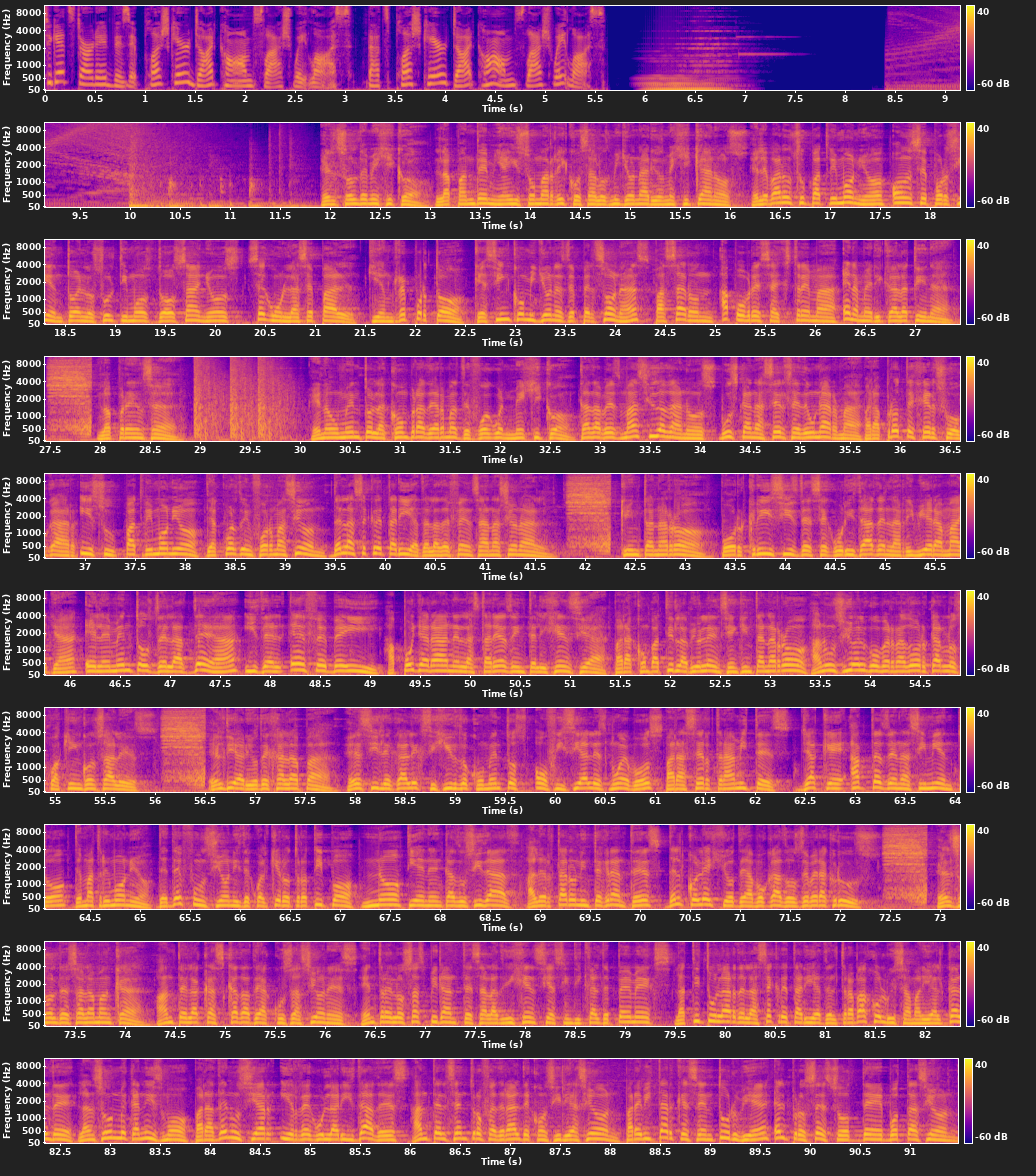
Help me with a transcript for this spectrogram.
To get started, visit plushcare.com slash weight loss. That's plushcare.com slash weight loss. El Sol de México. La pandemia hizo más ricos a los millonarios mexicanos. Elevaron su patrimonio 11% en los últimos dos años, según la CEPAL, quien reportó que 5 millones de personas pasaron a pobreza extrema en América Latina. La prensa. En aumento la compra de armas de fuego en México. Cada vez más ciudadanos buscan hacerse de un arma para proteger su hogar y su patrimonio, de acuerdo a información de la Secretaría de la Defensa Nacional. Quintana Roo. Por crisis de seguridad en la Riviera Maya, elementos de la DEA y del FBI apoyarán en las tareas de inteligencia para combatir la violencia en Quintana Roo, anunció el gobernador Carlos Joaquín González. El diario de Jalapa. Es ilegal exigir documentos oficiales nuevos para hacer trámites, ya que actas de nacimiento, de matrimonio, de defunción y de cualquier otro tipo no tienen caducidad, alertaron integrantes del Colegio de Abogados de Veracruz. El Sol de Salamanca, ante la cascada de acusaciones entre los aspirantes a la dirigencia sindical de Pemex, la titular de la Secretaría del Trabajo, Luisa María Alcalde, lanzó un mecanismo para denunciar irregularidades ante el Centro Federal de Conciliación para evitar que se enturbie el proceso de votación.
